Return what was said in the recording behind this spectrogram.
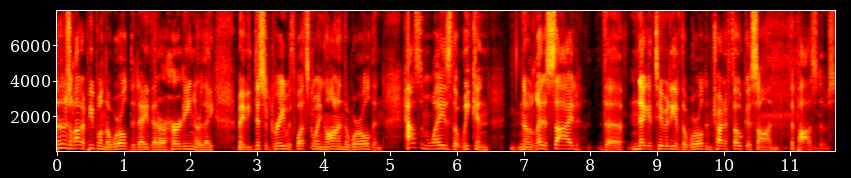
Now, there's a lot of people in the world today that are hurting or they maybe disagree with what's going on in the world. And how some ways that we can you know, let aside the negativity of the world and try to focus on the positives?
